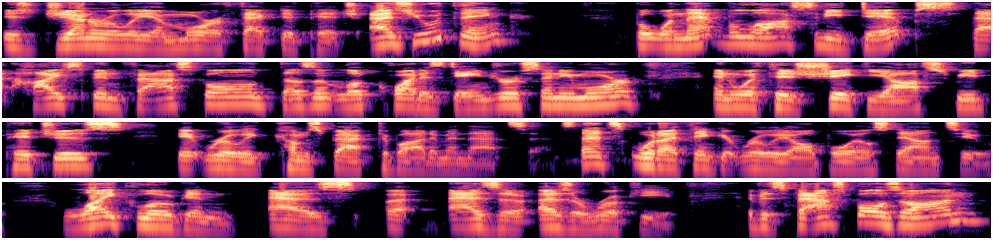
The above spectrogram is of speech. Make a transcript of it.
is generally a more effective pitch, as you would think. But when that velocity dips, that high spin fastball doesn't look quite as dangerous anymore. And with his shaky off speed pitches, it really comes back to bite him in that sense. That's what I think it really all boils down to. Like Logan as uh, as a as a rookie, if his fastball's on,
